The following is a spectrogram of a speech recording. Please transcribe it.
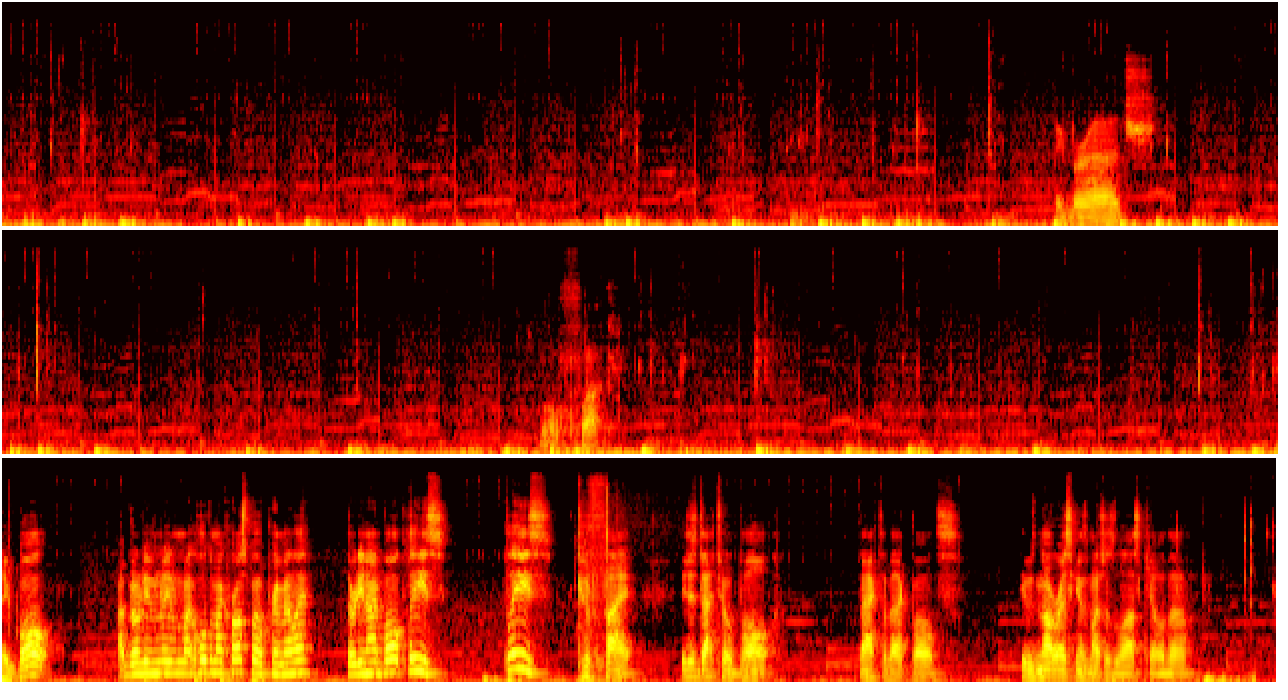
Fuck. Big bolt. I don't even my holding my crossbow, Primele. 39 bolt, please. Please. Good fight. He just died to a bolt. Back to back bolts. He was not risking as much as the last kill though.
